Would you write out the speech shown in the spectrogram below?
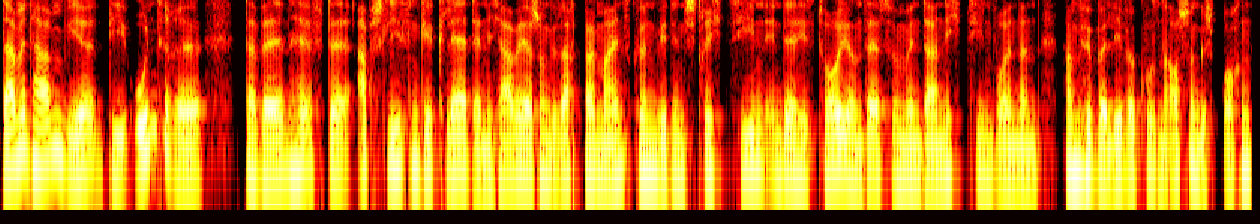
damit haben wir die untere Tabellenhälfte abschließend geklärt, denn ich habe ja schon gesagt, bei Mainz können wir den Strich ziehen in der Historie und selbst wenn wir ihn da nicht ziehen wollen, dann haben wir über Leverkusen auch schon gesprochen.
